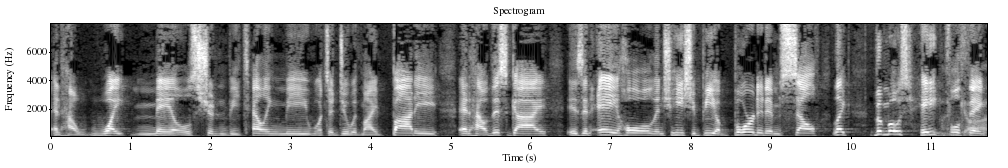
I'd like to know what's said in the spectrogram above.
and how white males shouldn't be telling me what to do with my body and how this guy is an a-hole and he should be aborted himself. Like the most hateful thing.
